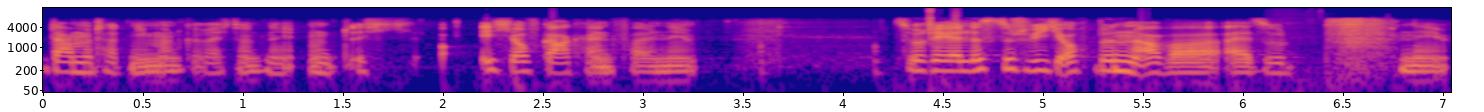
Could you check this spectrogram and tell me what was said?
damit hat niemand gerechnet, nee. Und ich, ich auf gar keinen Fall, nee. So realistisch wie ich auch bin, aber also, pff, nee.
